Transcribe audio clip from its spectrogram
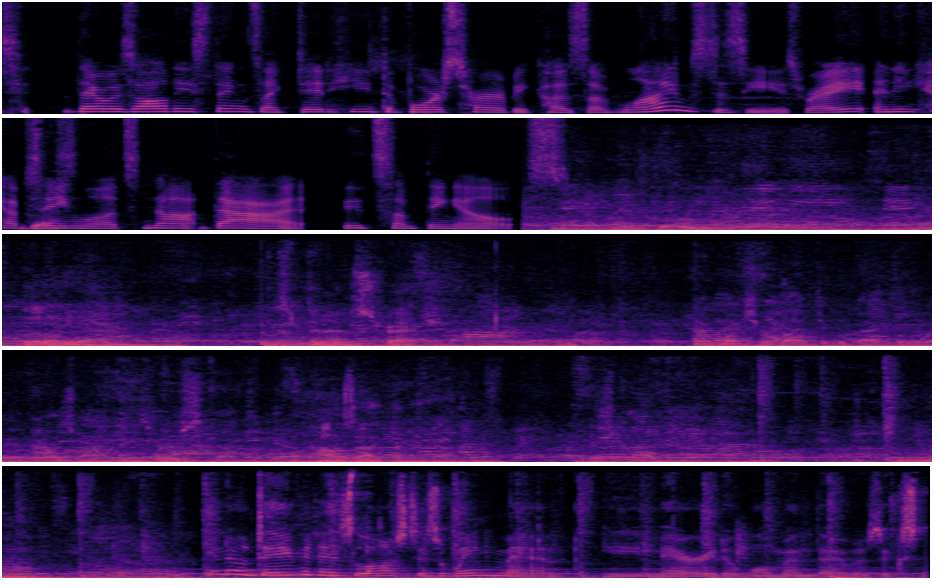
And there was all these things like, did he divorce her because of Lyme's disease, right? And he kept Yes. saying, well, it's not that; it's something else. A little, yeah. It's been a stretch. I want your life to go back to the way it was when we first got together. How's that gonna happen? It's good. You know, David has lost his wingman. He married a woman that was ex-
